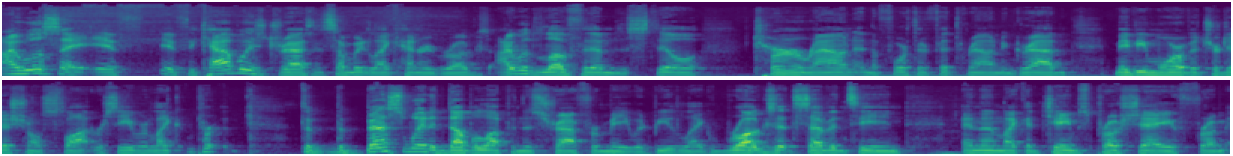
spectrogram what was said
I will say if if the Cowboys drafted somebody like Henry Ruggs, I would love for them to still turn around in the fourth or fifth round and grab maybe more of a traditional slot receiver. Like the the best way to double up in this draft for me would be like Ruggs at seventeen, and then like a James Proche from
